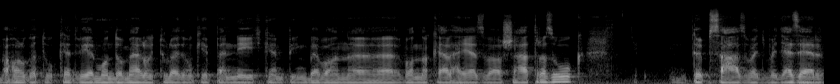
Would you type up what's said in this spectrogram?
a hallgatók kedvéért mondom el, hogy tulajdonképpen négy kempingbe van, vannak elhelyezve a sátrazók, több száz vagy, vagy ezer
